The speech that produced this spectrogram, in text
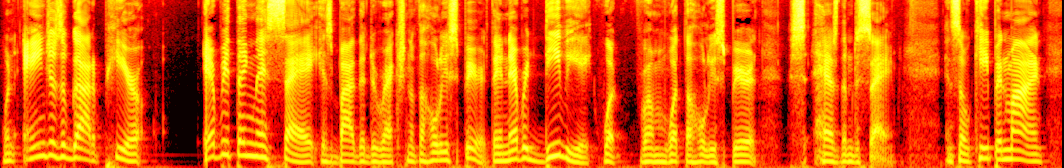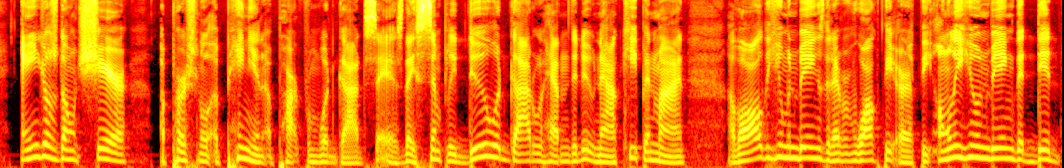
when angels of God appear, everything they say is by the direction of the Holy Spirit. They never deviate what, from what the Holy Spirit has them to say. And so, keep in mind, angels don't share a personal opinion apart from what God says. They simply do what God would have them to do. Now, keep in mind, of all the human beings that ever walked the earth, the only human being that did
